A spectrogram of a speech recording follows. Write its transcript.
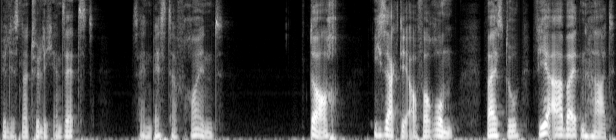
Will ist natürlich entsetzt. Sein bester Freund. Doch, ich sag dir auch warum. Weißt du, wir arbeiten hart,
